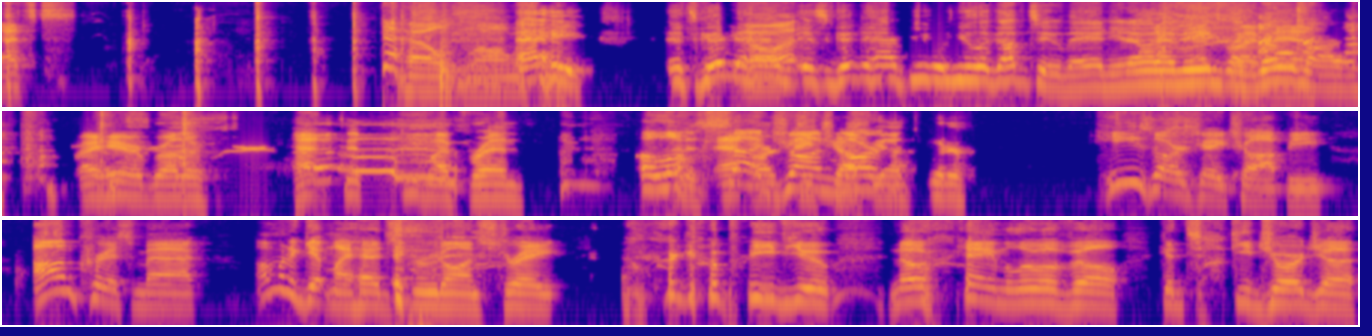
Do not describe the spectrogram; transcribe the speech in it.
that's the hell's wrong. With hey, me? it's good to you have it's good to have people you look up to, man. You know what I mean? That's like right, role model. Right here, brother. Hat tip to my friend. Alongside John Martin on Twitter. He's RJ Choppy. I'm Chris Mack. I'm going to get my head screwed on straight. We're going to preview Notre Dame, Louisville, Kentucky, Georgia,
